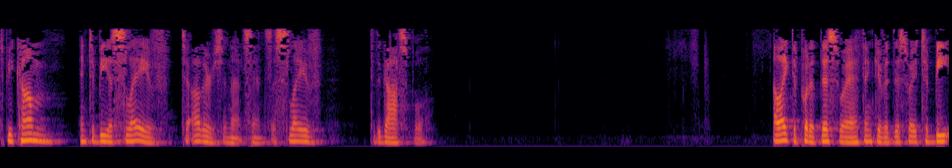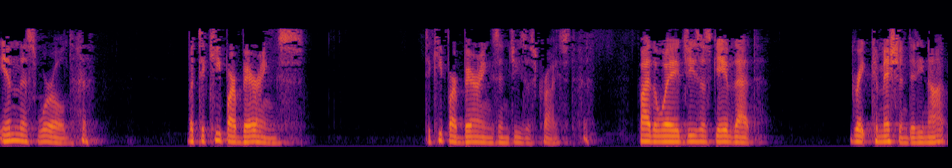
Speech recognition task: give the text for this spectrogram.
To become and to be a slave to others in that sense, a slave to the gospel. I like to put it this way. I think of it this way to be in this world, but to keep our bearings. To keep our bearings in Jesus Christ. By the way, Jesus gave that great commission, did he not?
